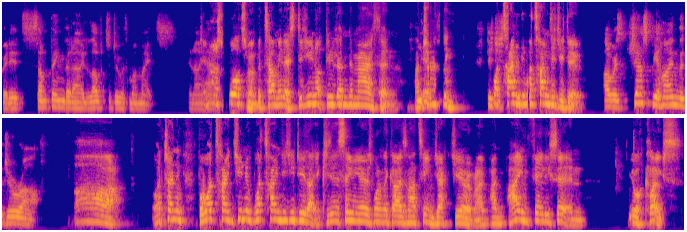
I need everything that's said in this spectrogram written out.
but it's something that I love to do with my mates. And I You're have... not a sportsman, but tell me this: Did you not do London Marathon? I'm yeah. trying to think. Did what time? What time did you do? I was just behind the giraffe. Ah, I'm trying but what time do you know? What time did you do that? Because you're the same year as one of the guys on our team, Jack Jerome. I'm, I'm, I'm fairly certain you were close.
